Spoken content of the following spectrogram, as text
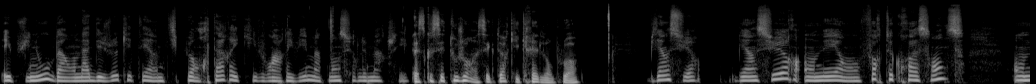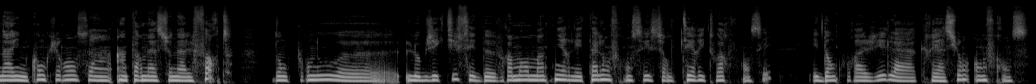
Et puis nous, ben, on a des jeux qui étaient un petit peu en retard et qui vont arriver maintenant sur le marché. Est-ce que c'est toujours un secteur qui crée de l'emploi? Bien sûr, bien sûr. On est en forte croissance. On a une concurrence internationale forte. Donc pour nous, euh, l'objectif, c'est de vraiment maintenir les talents français sur le territoire français et d'encourager la création en France.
